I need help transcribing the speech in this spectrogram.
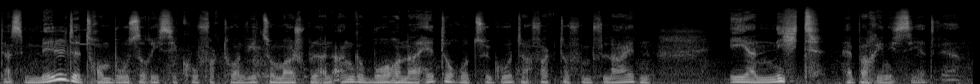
dass milde Thromboserisikofaktoren wie zum Beispiel ein angeborener heterozygoter Faktor 5 Leiden eher nicht heparinisiert werden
